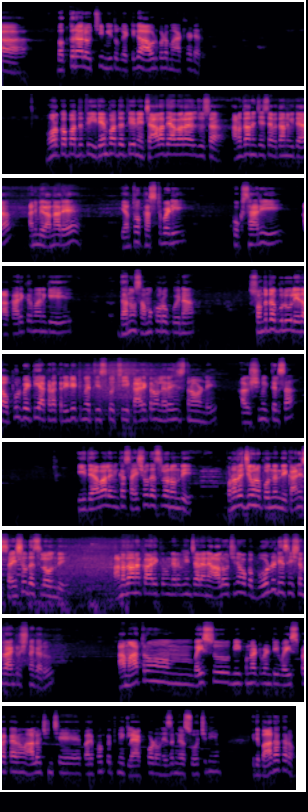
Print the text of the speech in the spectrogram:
భక్తురాలు వచ్చి మీతో గట్టిగా ఆవిడ కూడా మాట్లాడారు. మూర్ఖ పద్ధతి ఇదేం పద్ధతి నేను చాలా దేవాలయాలు చూసా. అన్నదానం చేసే విధానం ఇదా అని మీరు అన్నారే. ఎంతో కష్టపడి ఒక్కొక్కసారి ఆ కార్యక్రమానికి ధనం సమకూరకపోయినా సొంత డబ్బులు లేదా అప్పులు పెట్టి అక్కడ క్రెడిట్ మీద తీసుకొచ్చి ఈ కార్యక్రమం నిర్వహిస్తున్నామండి. ఆ విషయం మీకు తెలుసా? ఈ దేవాలయం ఇంకా శైశవ దశలోనే ఉంది. పునరుజ్జీవనం పొందింది. కానీ శైశవ దశలో ఉంది. అన్నదాన కార్యక్రమం నిర్వహించాలనే ఆలోచన ఒక బోల్డ్ డెసిషన్ రామకృష్ణ గారు. ఆ మాత్రం వయసు మీకున్నటువంటి వయసు ప్రకారం ఆలోచించే పరిపక్వత మీకు లేకపోవడం నిజంగా శోచనీయం. ఇది బాధాకరం.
